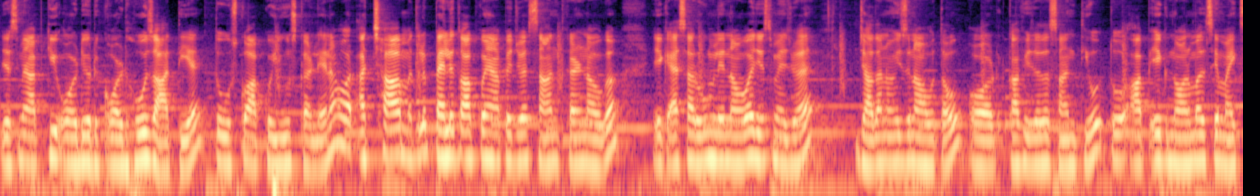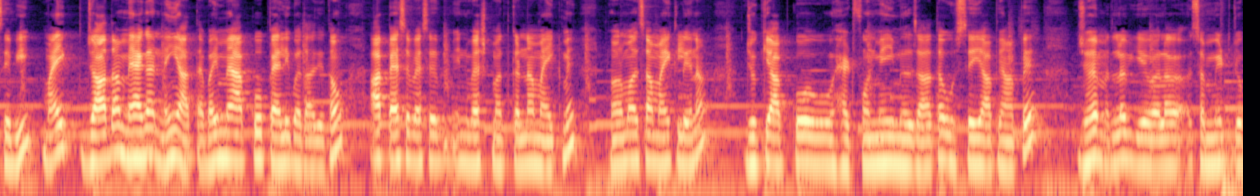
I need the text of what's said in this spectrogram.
जिसमें आपकी ऑडियो रिकॉर्ड हो जाती है तो उसको आपको यूज़ कर लेना। और अच्छा मतलब पहले तो आपको यहाँ पे जो है शांत करना होगा। एक ऐसा रूम लेना होगा, जिसमें जो है ज़्यादा नॉइज़ ना होता हो और काफ़ी ज़्यादा शांति हो। तो आप एक नॉर्मल से माइक से भी माइक ज़्यादा महँगा नहीं आता है। भाई, मैं आपको पहले ही बता देता हूँ, आप पैसे वैसे इन्वेस्ट मत करना माइक में। नॉर्मल सा माइक लेना, जो कि आपको हेडफोन में ही मिल जाता है, उससे ही आप यहाँ पे जो है मतलब ये वाला सबमिट जो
